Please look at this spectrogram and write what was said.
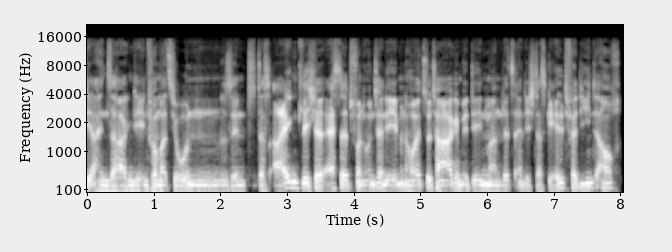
die einen sagen, die Informationen sind das eigentliche Asset von Unternehmen heutzutage, mit denen man letztendlich das Geld verdient auch.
